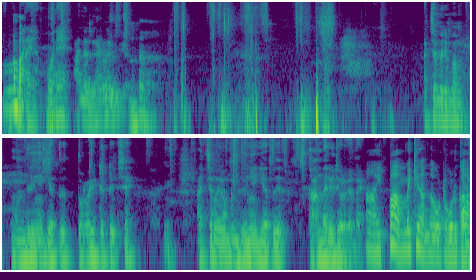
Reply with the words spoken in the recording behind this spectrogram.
ഞാൻ പറയാം മോനെ. അച്ഛൻ വരുമ്പം മുന്തിരിങ്ങയ്ക്കകത്ത് തുളയിട്ടിട്ട് ശേ അച്ഛൻ വരുമ്പോൾ മുന്തിരിങ്ങയ്ക്കകത്ത് കാന്താരി വെച്ച് കൊടുക്കട്ടെ? ആ ഇപ്പൊ അമ്മയ്ക്ക് തന്ന ഓട്ട് കൊടുക്കാം,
